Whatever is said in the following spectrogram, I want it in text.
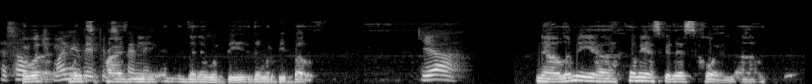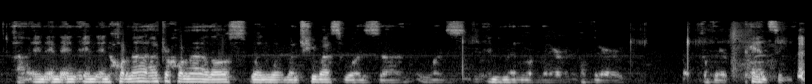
That's how It much money they've been spending. that it would be that would be both. Yeah, Now let me uh, let me ask you this, Joel. Uh, uh, in, in, in, in jornada after jornada dos, when when, when Chivas was uh, was in the middle of their of their of their pantsy,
